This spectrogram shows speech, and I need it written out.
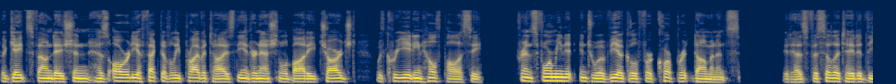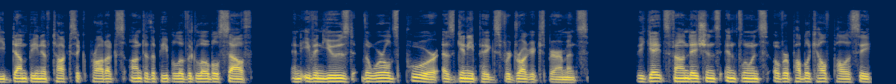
the Gates Foundation has already effectively privatized the international body charged with creating health policy transforming it into a vehicle for corporate dominance. It has facilitated the dumping of toxic products onto the people of the global south and even used the world's poor as guinea pigs for drug experiments. The Gates Foundation's influence over public health policy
